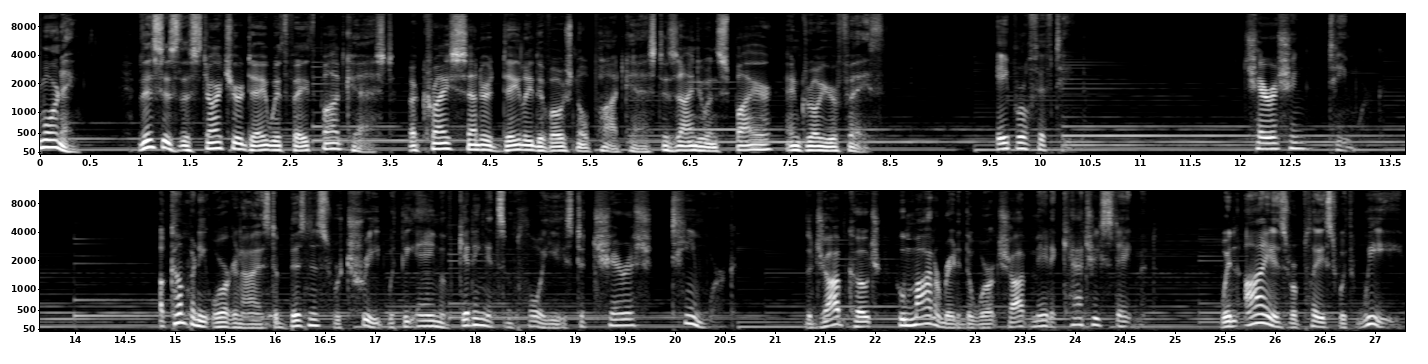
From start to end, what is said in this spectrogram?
morning. This is the Start Your Day with Faith podcast, a Christ centered daily devotional podcast designed to inspire and grow your faith. April 15th. Cherishing Teamwork. A company organized a business retreat with the aim of getting its employees to cherish teamwork. The job coach who moderated the workshop made a catchy statement When I is replaced with we,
